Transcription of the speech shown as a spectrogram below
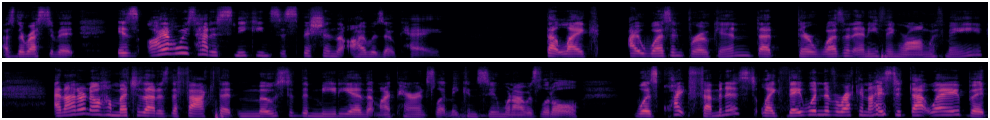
as the rest of it is I always had a sneaking suspicion that I was okay. That like I wasn't broken, that there wasn't anything wrong with me. And I don't know how much of that is the fact that most of the media that my parents let me consume when I was little was quite feminist. Like they wouldn't have recognized it that way, but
